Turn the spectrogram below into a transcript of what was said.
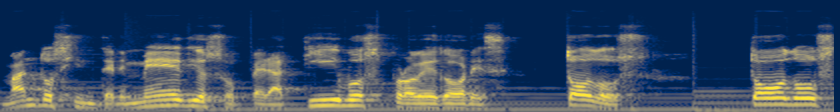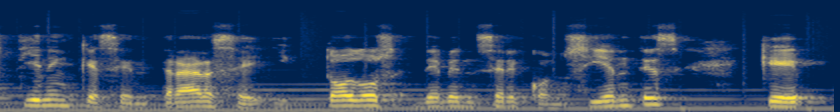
mandos intermedios, operativos, proveedores, todos todos tienen que centrarse y todos deben ser conscientes que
